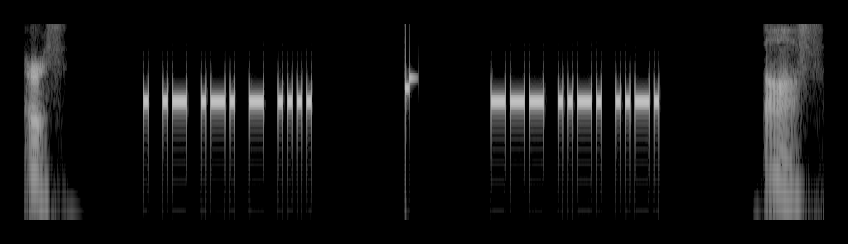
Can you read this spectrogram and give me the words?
Earth. Off.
